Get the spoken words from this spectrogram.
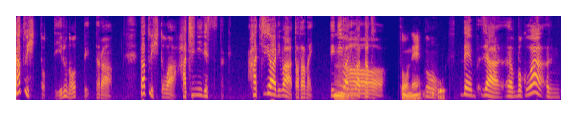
立つ人っているの？って言ったら、立つ人は8、2ですだっけ。8割は立たない。で、2割は立つ。あそうね。うん。で、じゃあ、僕は、うん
